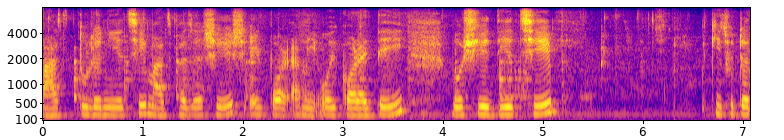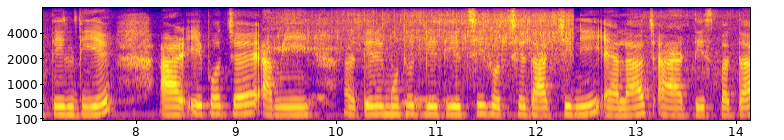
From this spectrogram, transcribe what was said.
মাছ তুলে নিয়েছি, মাছ ভাজা শেষ। এরপর আমি ওই কড়াইতেই বসিয়ে দিয়েছি। কিছুটা তেল দিয়ে। আর এ পর্যায়ে আমি তেলের মধ্যে দিয়ে দিয়েছি হচ্ছে দারচিনি, এলাচ আর তেজপাতা।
